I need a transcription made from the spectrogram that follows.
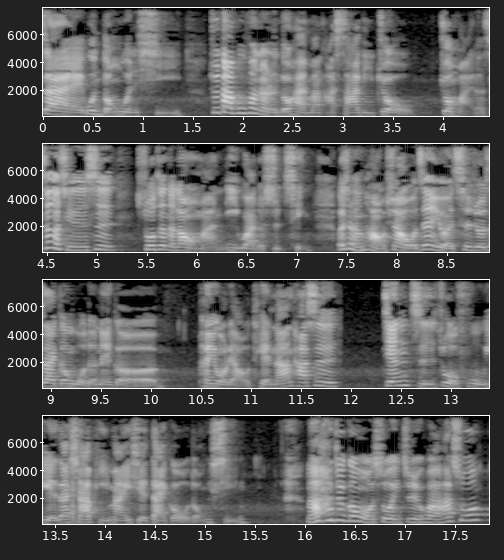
在问东问西，就大部分的人都还蛮阿莎力就。就买了，这个其实是说真的让我蛮意外的事情，而且很好笑。我之前有一次就在跟我的那个朋友聊天，然后他是兼职做副业，在虾皮卖一些代购的东西，然后他就跟我说一句话，他说：“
